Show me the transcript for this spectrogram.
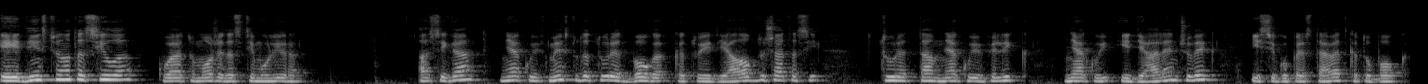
е единствената сила, която може да стимулира. А сега някои вместо да турят Бога като идеал в душата си, турят там някой велик, някой идеален човек и си го представят като Бог.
